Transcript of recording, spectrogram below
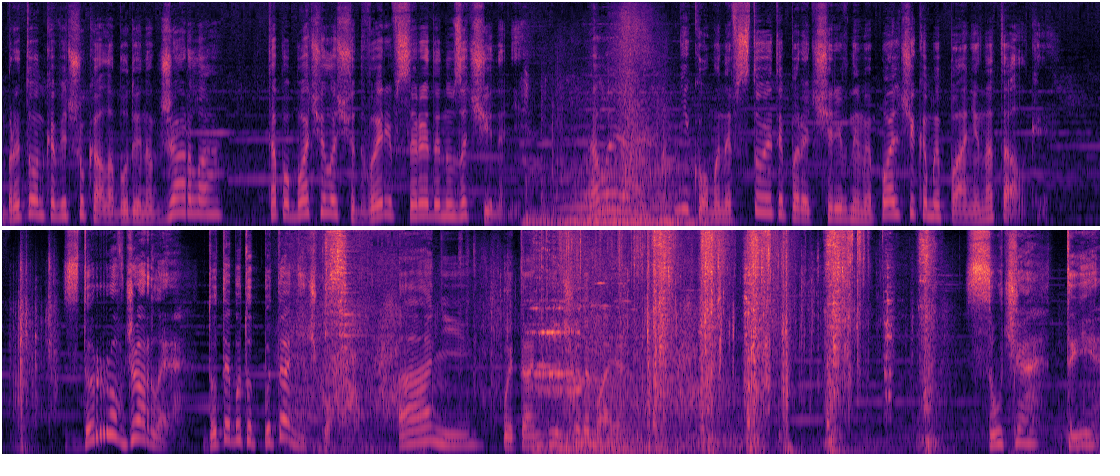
бретонка відшукала будинок Джарла та побачила, що двері всередину зачинені. Але нікому не встояти перед чарівними пальчиками пані Наталки. Здоров, Джарле! До тебе тут питаннячко. А ні, питань більше немає. Суча, ти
